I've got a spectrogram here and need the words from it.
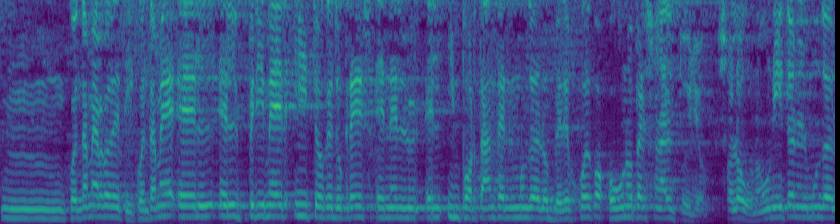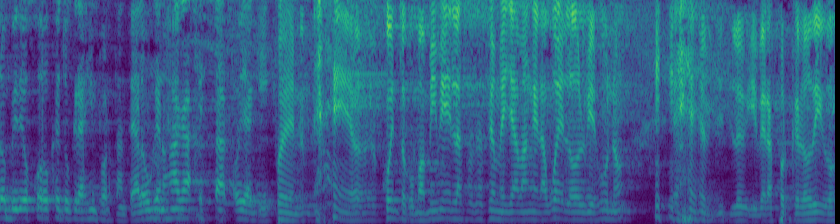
mm, cuéntame algo de ti. Cuéntame el, primer hito que tú crees en el, importante en el mundo de los videojuegos o uno personal tuyo. Solo uno. Un hito en el mundo de los videojuegos que tú creas importante. Algo que nos haga estar hoy aquí. Pues cuento, como a mí en la asociación me llaman el abuelo o el viejuno, y verás por qué lo digo.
